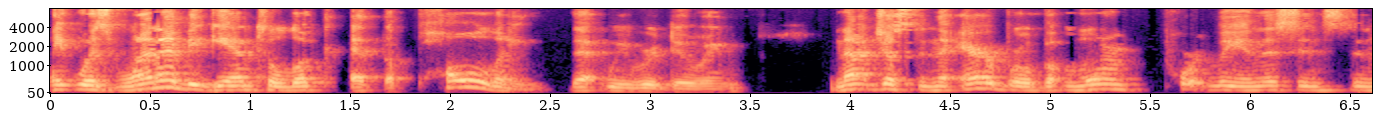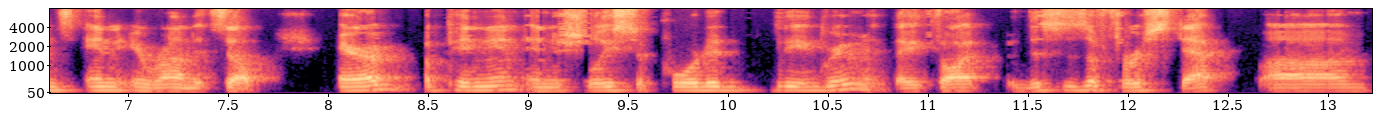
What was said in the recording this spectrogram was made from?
It was when I began to look at the polling that we were doing not just in the Arab world, but more importantly, in this instance, in Iran itself. Arab opinion initially supported the agreement. They thought this is a first step, um,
